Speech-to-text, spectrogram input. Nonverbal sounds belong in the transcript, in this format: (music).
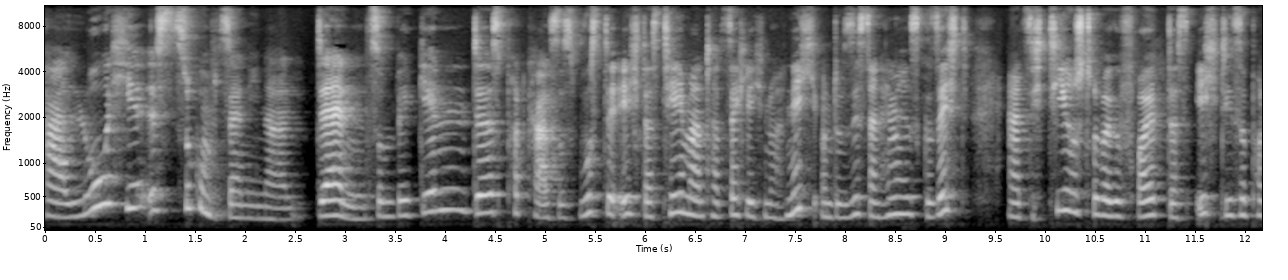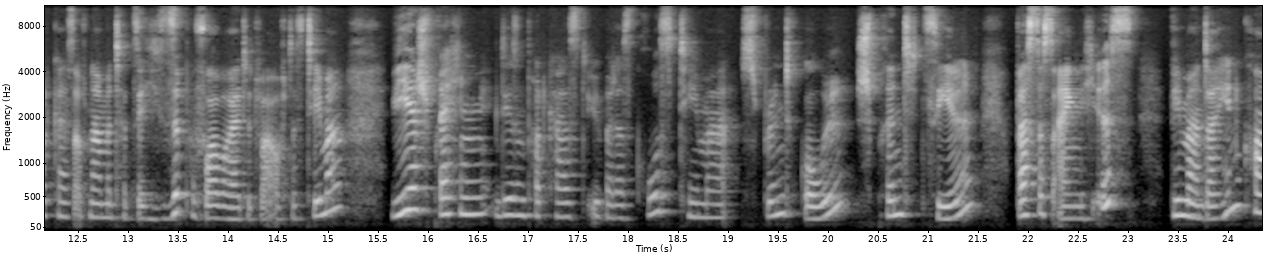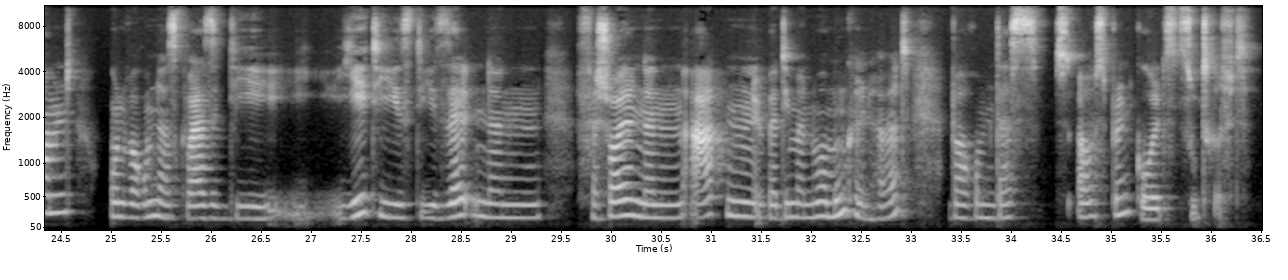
Hallo, hier ist Zukunftsjanina. Denn zum Beginn des Podcasts wusste ich das Thema tatsächlich noch nicht und du siehst an Henrys Gesicht, er hat sich tierisch drüber gefreut, dass ich diese Podcastaufnahme tatsächlich Sippo vorbereitet war auf das Thema. Wir sprechen in diesem Podcast über das Großthema Sprint Goal, Sprintziel, was das eigentlich ist, wie man da hinkommt und warum das quasi die Yetis, die seltenen, verschollenen Arten, über die man nur munkeln hört, warum das auf Sprint Goals zutrifft.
